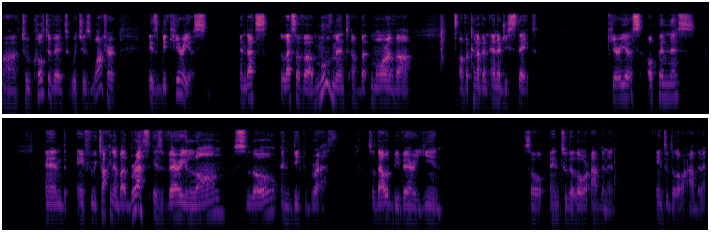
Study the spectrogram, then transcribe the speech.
uh, to cultivate, which is water, is be curious. And that's less of a movement of, but more of a, of a kind of an energy state. Curious, openness, and if we're talking about breath, is very long, slow, and deep breath. So that would be very yin. So into the lower abdomen, into the lower abdomen.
